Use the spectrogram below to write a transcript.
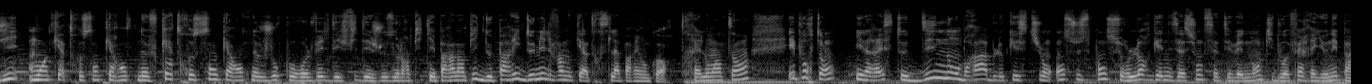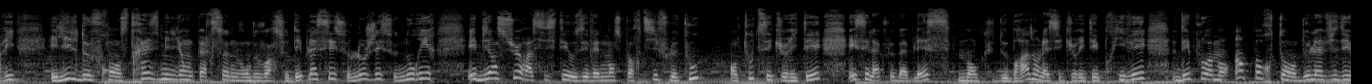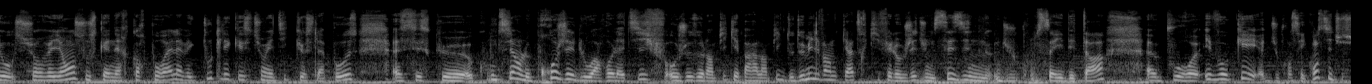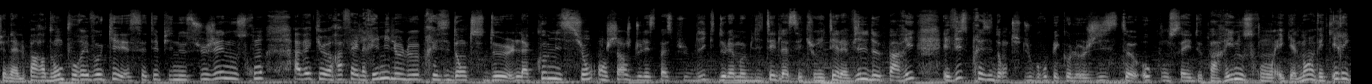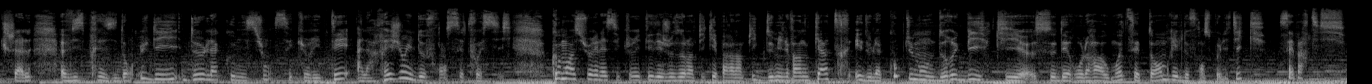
J-449, 449 jours pour relever le défi des Jeux Olympiques et Paralympiques de Paris 2024. Cela paraît encore très lointain. Et pourtant, il reste d'innombrables questions en suspens sur l'organisation de cet événement qui doit faire rayonner Paris et l'île de France. 13 millions de personnes vont devoir se déplacer, se loger, se nourrir et bien sûr assister aux événements sportifs, le tout en toute sécurité. Et c'est là que le bas blesse. Manque de bras dans la sécurité privée, déploiement important de la vidéosurveillance ou scanner corporel avec toutes les questions éthiques que cela pose. C'est ce que contient le projet de loi relatif aux Jeux Olympiques et Paralympiques de 2024 qui fait l'objet d'une saisine du Conseil d'État euh, pour évoquer, du Conseil constitutionnel, pardon, pour évoquer cet épineux sujet. Nous serons avec euh, Raphaël Rémy Leleu, présidente de la commission en charge de l'espace public, de la mobilité et de la sécurité à la ville de Paris et vice-présidente du groupe écologiste au Conseil de Paris. Nous serons également avec Éric Schall, vice-président UDI de la commission sécurité à la région Île-de-France cette fois-ci. Comment assurer la sécurité des Jeux Olympiques et Paralympiques 2024 et de la Coupe du Monde de rugby qui euh, se déroulera au mois de septembre? Île-de-France Politique, c'est parti.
